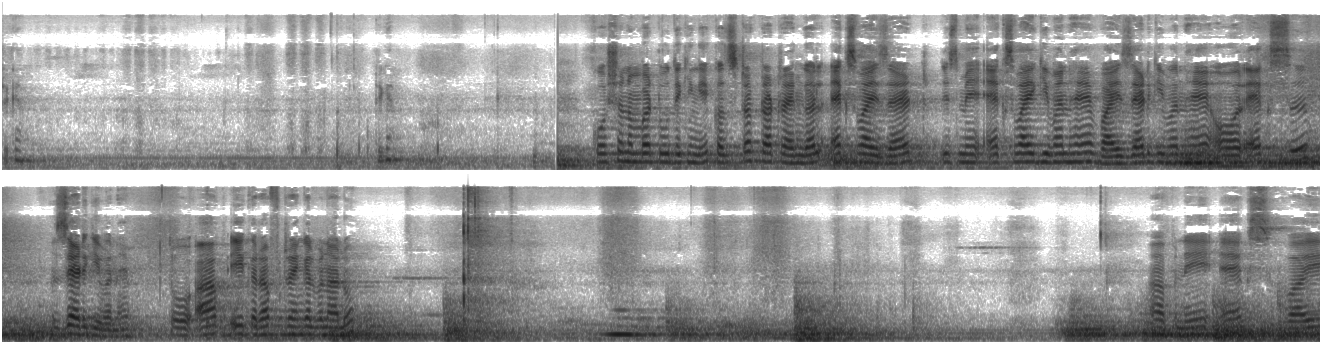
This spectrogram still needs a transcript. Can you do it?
ठीक है? ठीक है? क्वेश्चन नंबर टू देखेंगे. Construct a triangle X Y Z जिसमें एक्स वाई गिवन है वाई जेड गिवन है और एक्स जेड गिवन है तो आप एक रफ ट्रायंगल बना लो। आपने एक्स वाई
